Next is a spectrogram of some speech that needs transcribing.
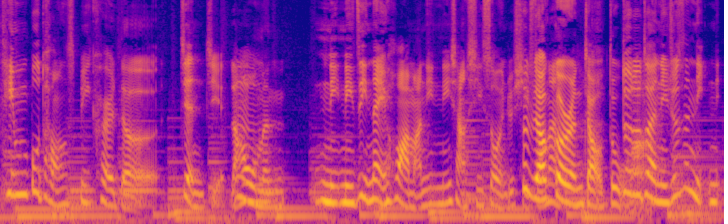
听不同 speaker 的见解，然后我们、嗯、你你自己内化嘛，你你想吸收你就吸收，是比较个人角度。对对对，你就是你你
